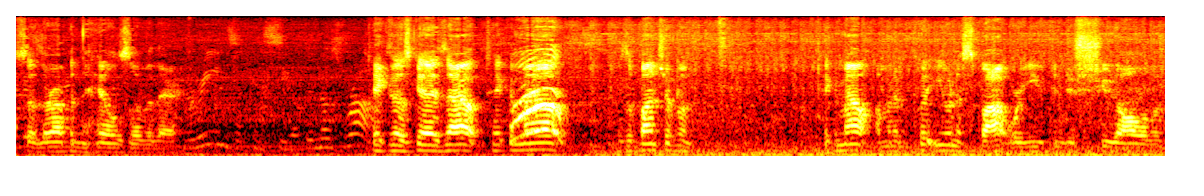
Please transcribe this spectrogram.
So they're up in the hills over there. Marines are concealed in those rocks. Take those guys out. Take them out. There's a bunch of them. Take them out. I'm gonna put you in a spot where you can just shoot all of them.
